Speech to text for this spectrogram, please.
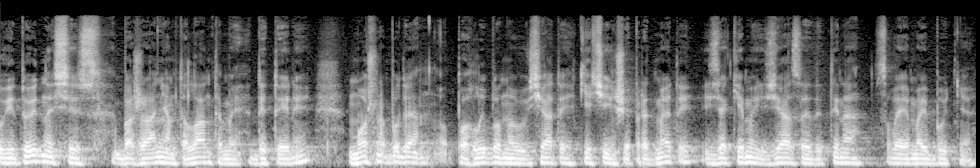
у відповідності з бажанням, талантами дитини, можна буде поглиблено вивчати ті чи інші предмети, з якими зв'язує дитина своє майбутнє.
